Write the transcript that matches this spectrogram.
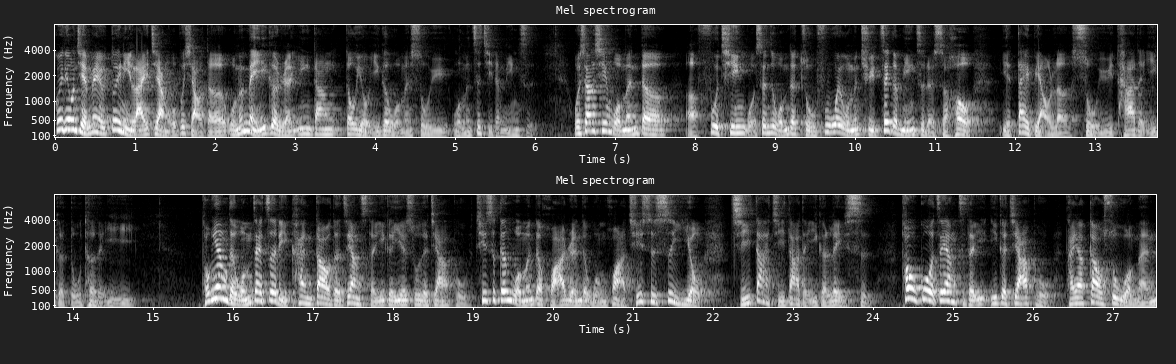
各位弟兄姐妹，对你来讲，我不晓得，我们每一个人应当都有一个我们属于我们自己的名字。我相信我们的呃父亲，我甚至我们的祖父为我们取这个名字的时候，也代表了属于他的一个独特的意义。同样的，我们在这里看到的这样子的一个耶稣的家谱，其实跟我们的华人的文化其实是有极大极大的一个类似。透过这样子的一一个家谱，他要告诉我们，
